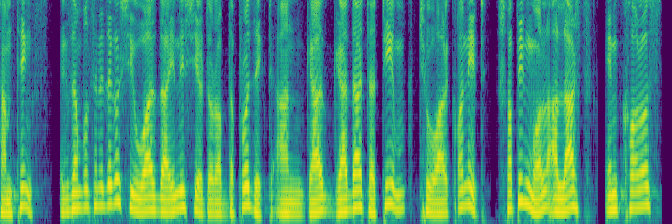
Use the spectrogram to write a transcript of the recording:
some things Example Sani দেখো was the initiator of the project and ga- gathered a team to work on it. Shopping mall, a large enclosed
